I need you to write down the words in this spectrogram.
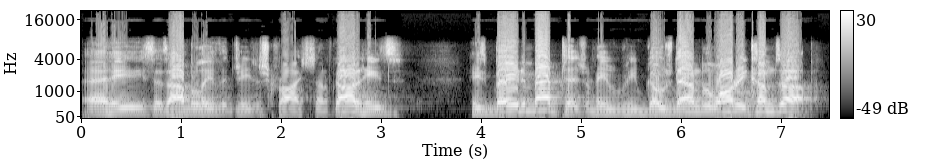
And he says, I believe that Jesus Christ, Son of God, and he's he's buried in baptism. He, he goes down to the water, he comes up.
